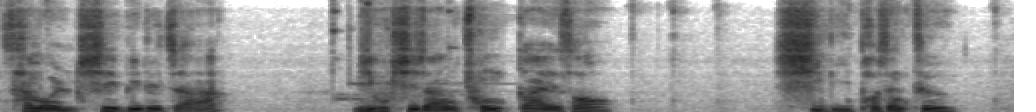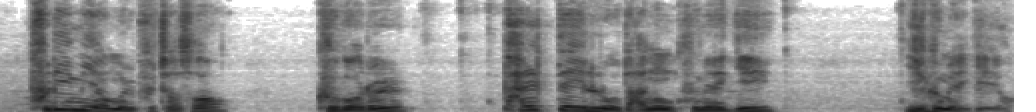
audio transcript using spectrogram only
3월 11일자 미국 시장 종가에서 12% 프리미엄을 붙여서 그거를 8대1로 나눈 금액이 이 금액이에요.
